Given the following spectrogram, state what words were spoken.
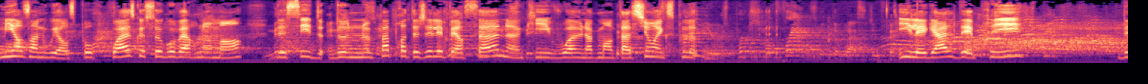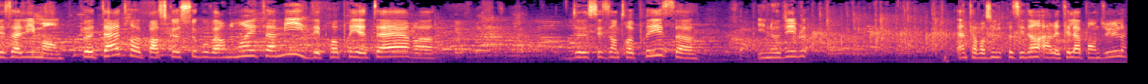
Meals on Wheels? Pourquoi est-ce que ce gouvernement décide de ne pas protéger les personnes qui voient une augmentation illégale des prix des aliments? Peut-être parce que ce gouvernement est ami des propriétaires de ces entreprises inaudibles. Intervention du président, arrêtez la pendule.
